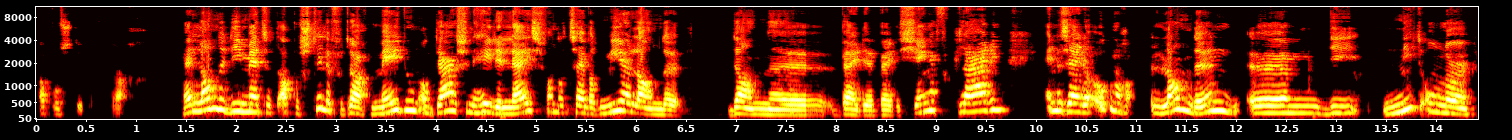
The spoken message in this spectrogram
Apostilleverdrag. He, landen die met het apostilleverdrag meedoen, ook daar is een hele lijst van. Dat zijn wat meer landen dan uh, bij de, bij de Schengen-verklaring. En er zijn er ook nog landen um, die niet onder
